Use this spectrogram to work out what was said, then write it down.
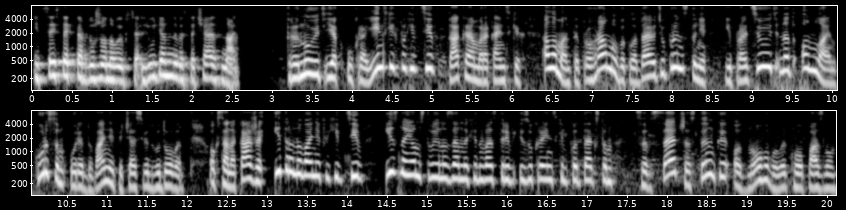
і цей сектор дуже оновився. Людям не вистачає знань. Тренують як українських фахівців, так і американських. Елементи програми викладають у Принстоні і працюють над онлайн-курсом урядування під час відбудови. Оксана каже, і тренування фахівців, і знайомство іноземних інвесторів із українським контекстом це все частинки одного великого пазлу.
